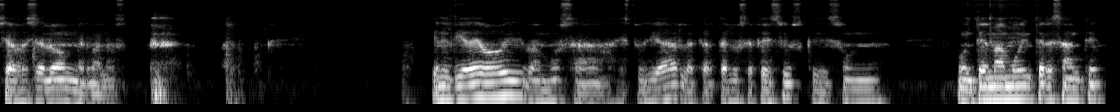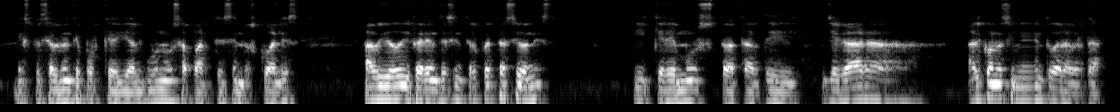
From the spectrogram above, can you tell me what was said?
Shabbat Shalom, hermanos. En el día de hoy vamos a estudiar la carta a los Efesios, que es un, un tema muy interesante, especialmente porque hay algunos apartes en los cuales ha habido diferentes interpretaciones y queremos tratar de llegar al conocimiento de la verdad,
